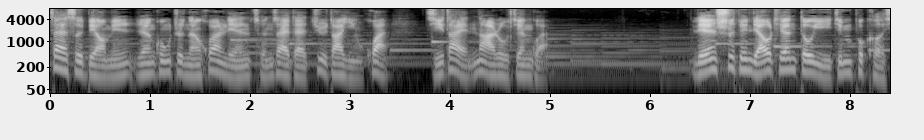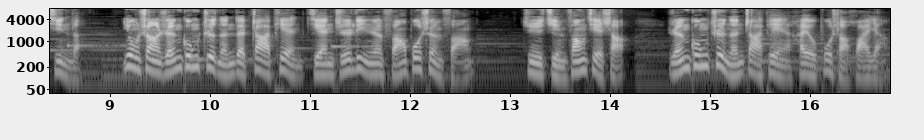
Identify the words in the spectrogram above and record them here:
再次表明人工智能换脸存在的巨大隐患，亟待纳入监管。连视频聊天都已经不可信了，用上人工智能的诈骗简直令人防不胜防。据警方介绍，人工智能诈骗还有不少花样，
